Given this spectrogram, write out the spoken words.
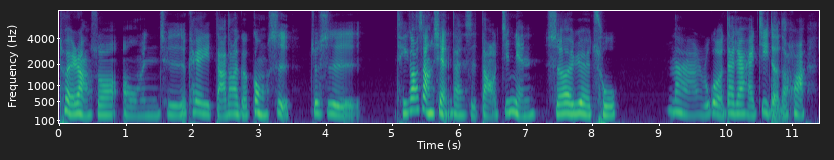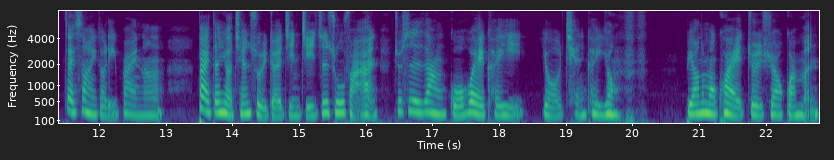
退让说，哦，我们其实可以达到一个共识，就是。提高上限，但是到今年十二月初。那如果大家还记得的话，在上一个礼拜呢，拜登有签署一个紧急支出法案，就是让国会可以有钱可以用，不要那么快就需要关门。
